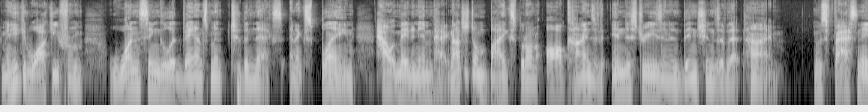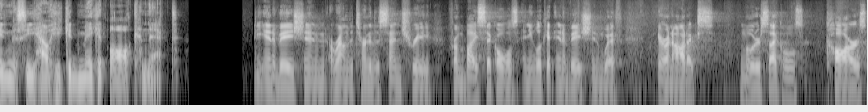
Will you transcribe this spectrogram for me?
I mean, he could walk you from one single advancement to the next and explain how it made an impact, not just on bikes, but on all kinds of industries and inventions of that time. It was fascinating to see how he could make it all connect. The innovation around the turn of the century from bicycles, and you look at innovation with aeronautics, motorcycles, cars,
